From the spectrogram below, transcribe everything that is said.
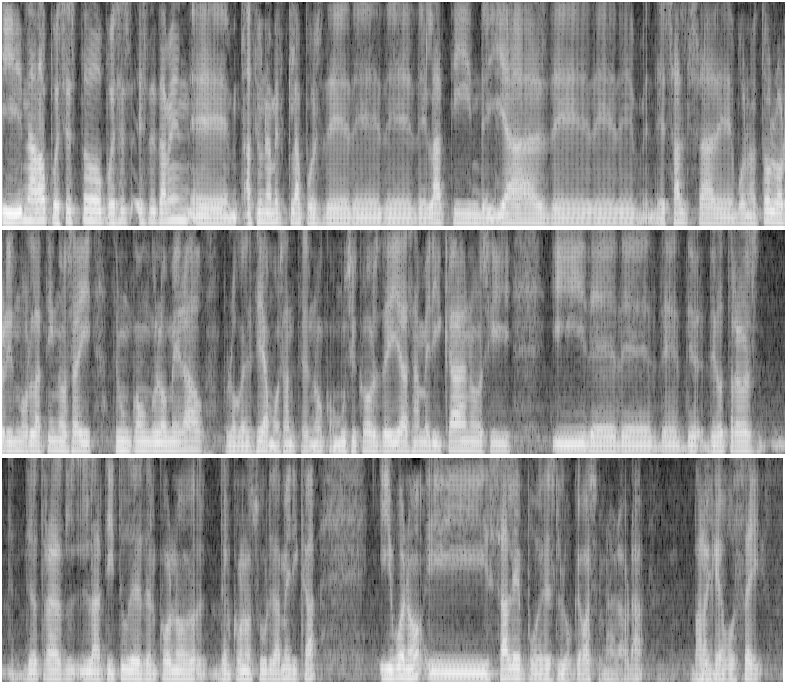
Y nada, pues esto, pues es- este también eh, hace una mezcla pues de, de, de- de latín, de jazz, de, de- de- de salsa, de bueno, todos los ritmos latinos ahí, hacen un conglomerado, por lo que decíamos antes, ¿no? Con músicos de jazz americanos y, y de, de, de- de- de otros, de otras latitudes del cono, del cono sur de América. Y bueno, y sale pues lo que va a sonar ahora, para que gocéis.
